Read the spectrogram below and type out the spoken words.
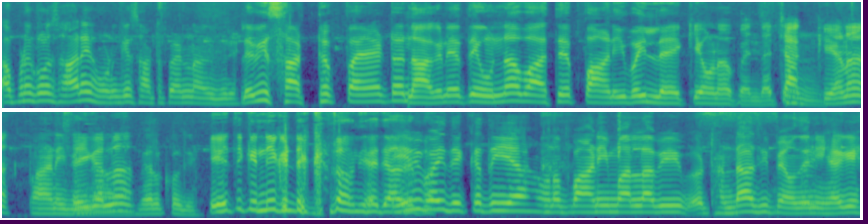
ਆਪਣੇ ਕੋਲ ਸਾਰੇ ਹੋਣਗੇ 60 65 ਨਾਲ ਵੀਰੇ। ਲੈ ਵੀ 60 65 ਨਾਗਨੇ ਤੇ ਉਹਨਾਂ ਵਾਸਤੇ ਪਾਣੀ ਬਈ ਲੈ ਕੇ ਆਉਣਾ ਪੈਂਦਾ ਚੱਕ ਕੇ ਹਨਾ? ਪਾਣੀ ਸਹੀ ਗੱਲ ਨਾ ਬਿਲਕੁਲ ਜੀ। ਇਹ ਚ ਕਿੰਨੀ ਕੁ ਦਿੱਕਤ ਆਉਂਦੀ ਇਹ ਜ਼ਿਆਦਾ ਵੀ ਬਾਈ ਦਿੱਕਤ ਹੀ ਆ ਹੁਣ ਪਾਣੀ ਮੰਨ ਲਾ ਵੀ ਠੰਡਾ ਅਸੀਂ ਪਿਆਉਂਦੇ ਨਹੀਂ ਹੈਗੇ।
